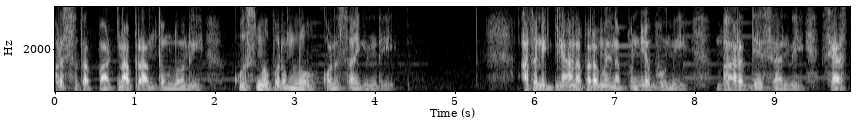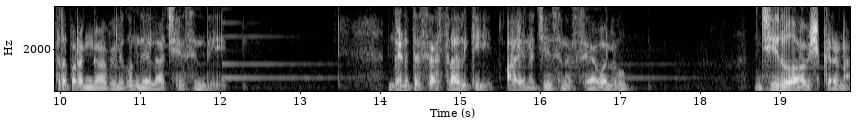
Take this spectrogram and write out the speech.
ప్రస్తుత పాట్నా ప్రాంతంలోని కుస్మపురంలో కొనసాగింది. అతని జ్ఞానపరమైన పుణ్యభూమి భారతదేశాన్ని శాస్త్రపరంగా వెలుగొందేలా చేసింది. గణిత శాస్త్రానికి ఆయన చేసిన సేవలు జీరో ఆవిష్కరణ.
